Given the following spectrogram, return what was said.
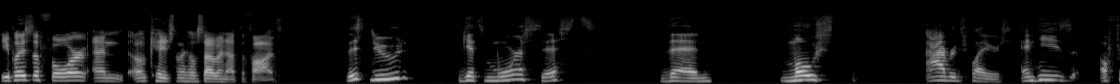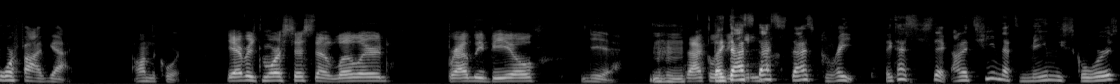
he plays the four, and occasionally he'll sub in at the five. This dude gets more assists than most average players, and he's a four-five guy on the court. He averaged more assists than Lillard, Bradley Beal, Yeah. Mm-hmm. Zach Like that's that's that's great. Like that's sick on a team that's mainly scores.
